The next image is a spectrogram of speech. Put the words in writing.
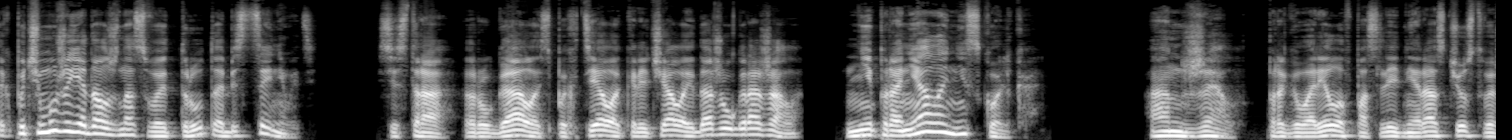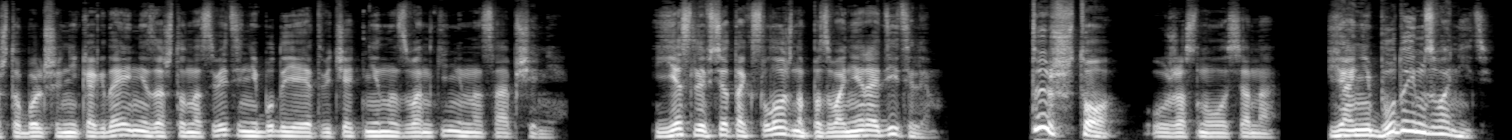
Так почему же я должна свой труд обесценивать? Сестра ругалась, пыхтела, кричала и даже угрожала. Не проняла нисколько. «Анжел», — проговорила в последний раз, чувствуя, что больше никогда и ни за что на свете не буду ей отвечать ни на звонки, ни на сообщения. «Если все так сложно, позвони родителям». «Ты что?» — ужаснулась она. «Я не буду им звонить».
